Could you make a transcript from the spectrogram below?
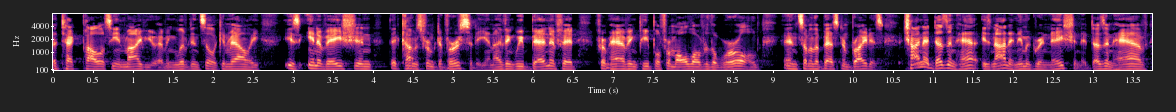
a tech policy, in my view, having lived in Silicon Valley, is innovation that comes from diversity. And I think we benefit from having people from all over the world and some of the best and brightest. China doesn't have, is not an immigrant nation. It doesn't have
